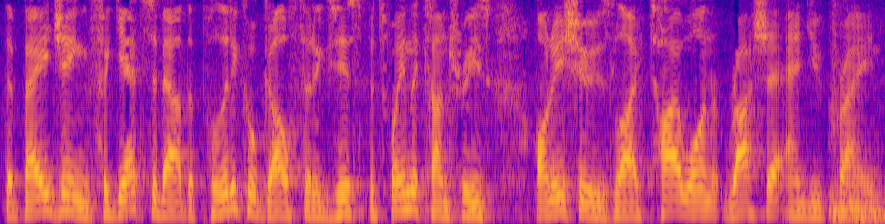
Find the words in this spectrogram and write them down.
that Beijing forgets about the political gulf that exists between the countries on issues like Taiwan, Russia, and Ukraine.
